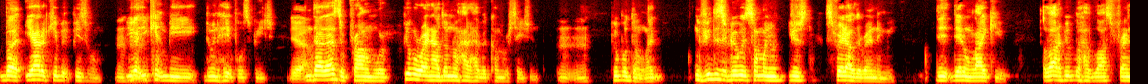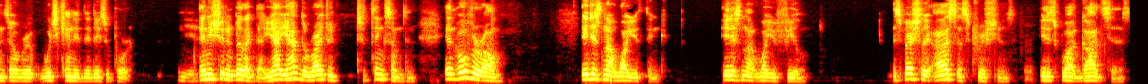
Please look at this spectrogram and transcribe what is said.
but you have to keep it peaceful. You got, Mhm. you can't be doing hateful speech. yeah And that that's the problem where people right now don't know how to have a conversation. Mm-mm. People don't like if you disagree with someone, you just straight out their enemy. They they don't like you. A lot of people have lost friends over which candidate they support, Yeah. and it shouldn't be like that. You have you have the right to to think something. And overall, it is not what you think. It is not what you feel. Especially us as Christians, it is what God says.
